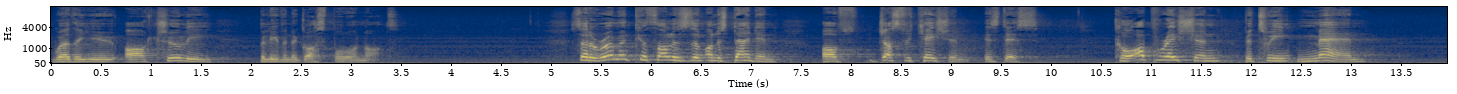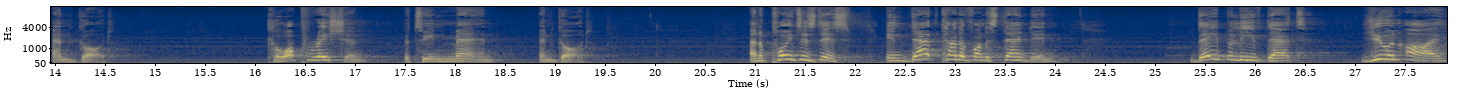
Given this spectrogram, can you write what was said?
whether you are truly believing the gospel or not. So, the Roman Catholicism understanding of justification is this cooperation between man and God. Cooperation between man and God. And the point is this in that kind of understanding, they believe that you and I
